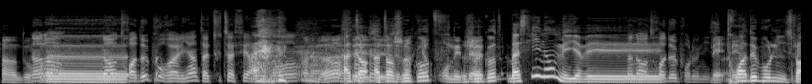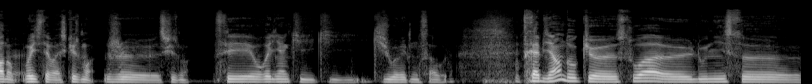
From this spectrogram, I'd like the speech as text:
Enfin, Non, non. Euh, Non, 3-2 pour Lien, t'as tout à fait raison. Non, Attends, attends, je recompte. on était je à recompte. Bah si, non, mais il y avait. non, non, 3-2 pour ouais. 3-2 pour Lunis, pardon. Oui, c'est vrai, excuse-moi. Je, excuse-moi. C'est Aurélien qui, qui, qui joue avec mon cerveau. là. Très bien, donc euh, soit euh, Lounis, euh,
